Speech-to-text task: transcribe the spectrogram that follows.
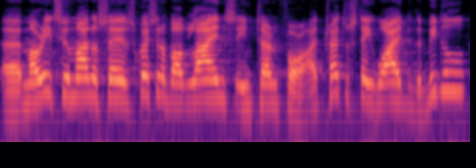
Uh, Maurizio Mano says, question about lines in turn 4. I try to stay wide in the middle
